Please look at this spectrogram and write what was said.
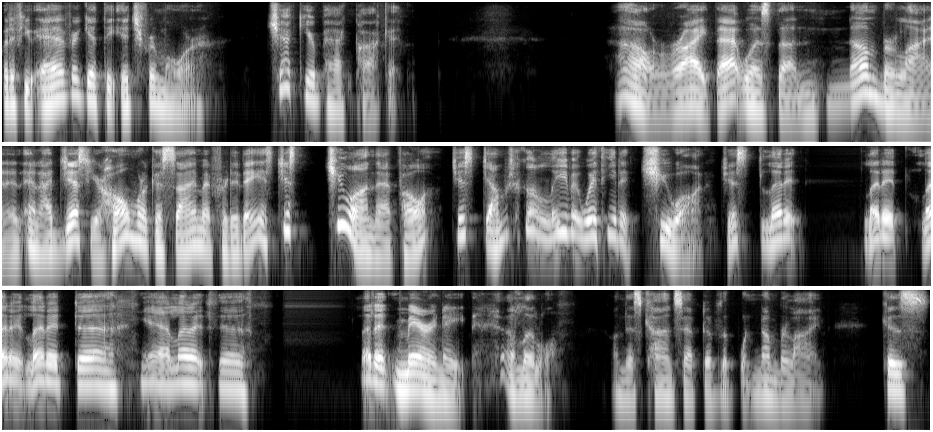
But if you ever get the itch for more, check your back pocket. All right, that was the number line. And, and I just, your homework assignment for today is just chew on that poem. Just, I'm just going to leave it with you to chew on. Just let it, let it, let it, let it, uh, yeah, let it, uh, let it marinate a little on this concept of the number line. Because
